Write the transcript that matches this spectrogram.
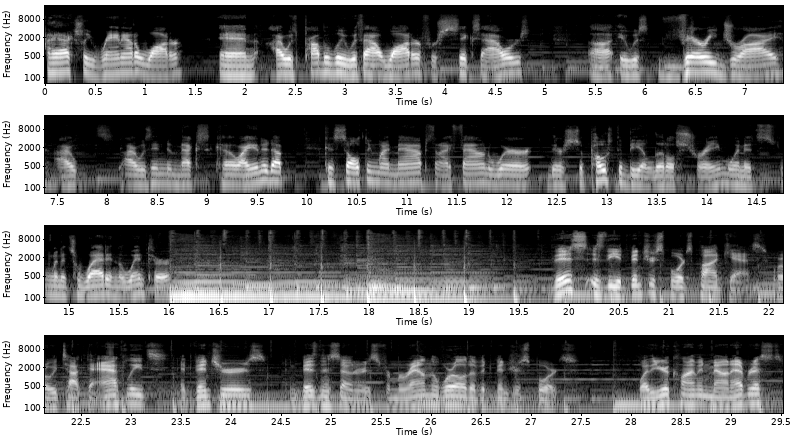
I actually ran out of water and I was probably without water for six hours. Uh, it was very dry. I, I was in New Mexico. I ended up consulting my maps and I found where there's supposed to be a little stream when it's when it's wet in the winter. This is the Adventure Sports Podcast, where we talk to athletes, adventurers, and business owners from around the world of adventure sports. Whether you're climbing Mount Everest,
